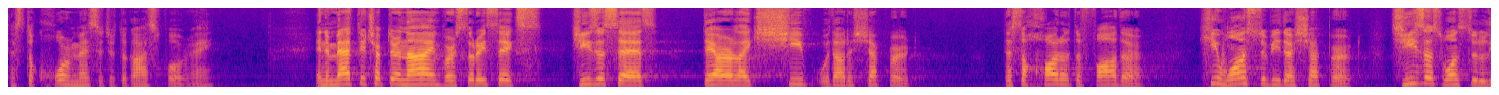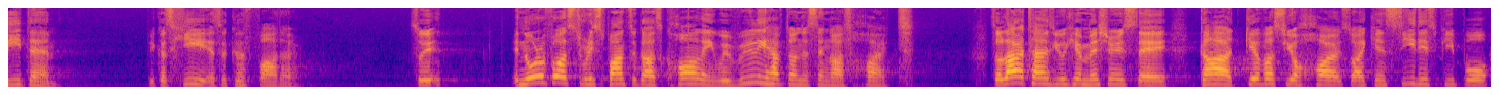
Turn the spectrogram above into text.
That's the core message of the gospel, right? And in Matthew chapter 9, verse 36, Jesus says, They are like sheep without a shepherd. That's the heart of the Father. He wants to be their shepherd. Jesus wants to lead them because He is a good Father. So, in order for us to respond to God's calling, we really have to understand God's heart. So, a lot of times you hear missionaries say, God, give us your heart so I can see these people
